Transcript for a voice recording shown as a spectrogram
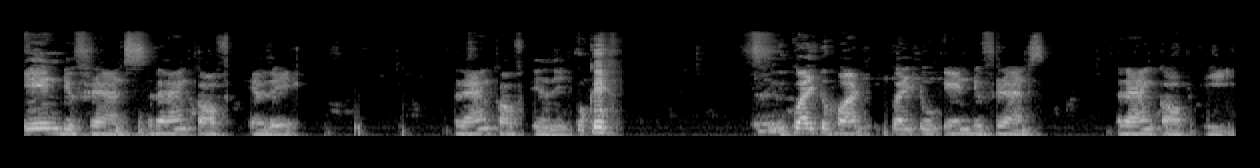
in difference rank of LA rank of LA okay. Equal to what? Equal to n difference rank of E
